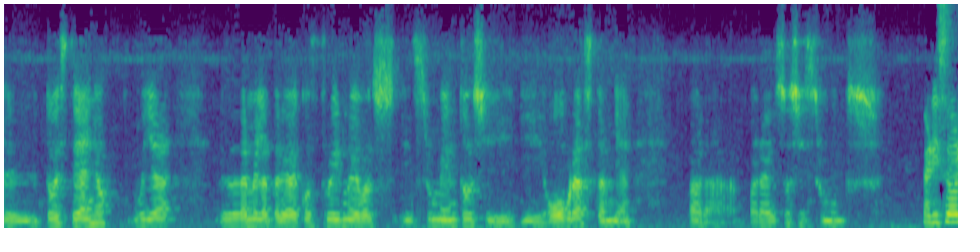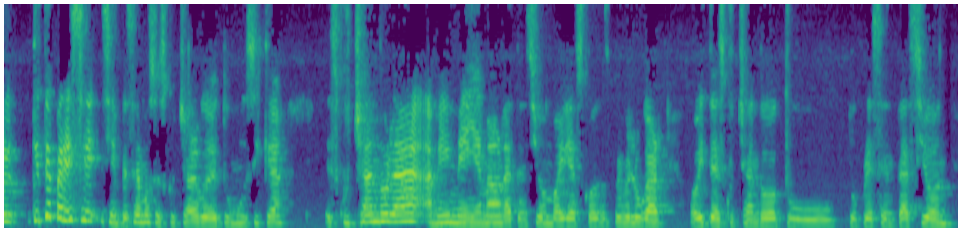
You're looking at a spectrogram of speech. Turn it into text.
eh, todo este año voy a darme la tarea de construir nuevos instrumentos y, obras también para, para, esos instrumentos. Marisol, ¿qué te parece si empezamos a escuchar algo de tu música? Escuchándola, a mí me llamaron la atención varias cosas. En primer lugar, ahorita escuchando tu, tu presentación,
